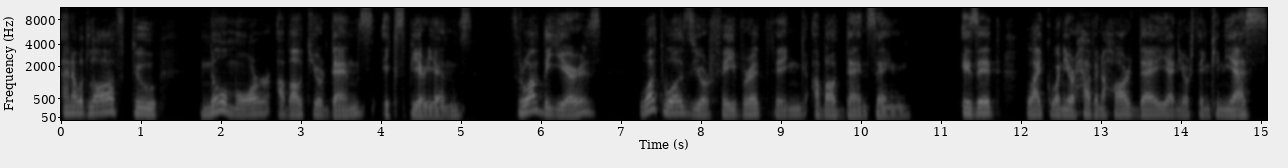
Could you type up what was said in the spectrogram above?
And I would love to know more about your dance experience. Throughout the years, what was your favorite thing about dancing? Is it like when you're having a hard day and you're thinking, yes,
